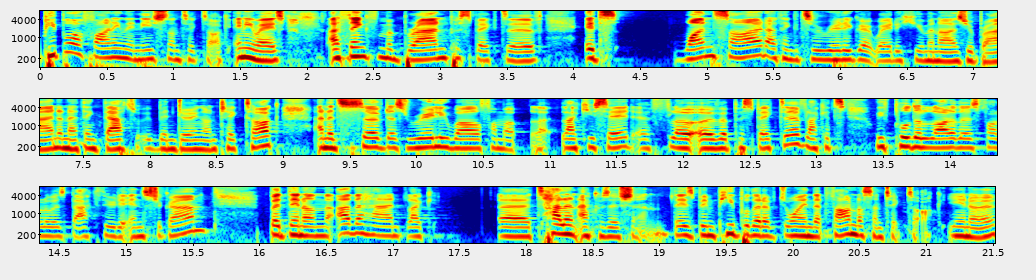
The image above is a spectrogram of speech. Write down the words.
people are finding their niches on TikTok. Anyways, I think from a brand perspective, it's one side. I think it's a really great way to humanize your brand, and I think that's what we've been doing on TikTok, and it's served us really well from a like you said a flow over perspective. Like it's we've pulled a lot of those followers back through to Instagram, but then on the other hand, like uh, talent acquisition. There's been people that have joined that found us on TikTok, you know.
